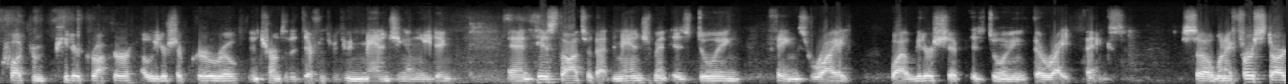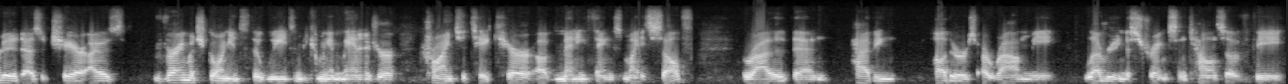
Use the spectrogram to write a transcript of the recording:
quote from Peter Drucker, a leadership guru, in terms of the difference between managing and leading. And his thoughts are that management is doing things right while leadership is doing the right things. So when I first started as a chair, I was very much going into the weeds and becoming a manager, trying to take care of many things myself rather than having others around me leveraging the strengths and talents of the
